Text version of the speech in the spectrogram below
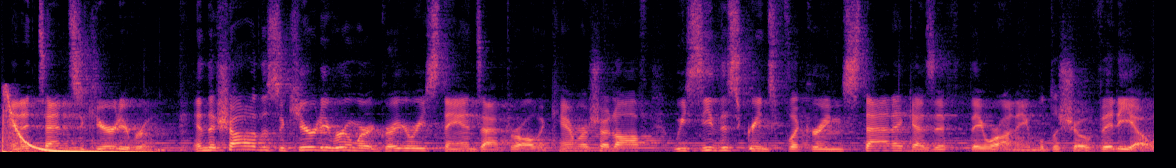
A tent security room. In the shot of the security room where Gregory stands after all the cameras shut off, we see the screens flickering static as if they were unable to show video.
